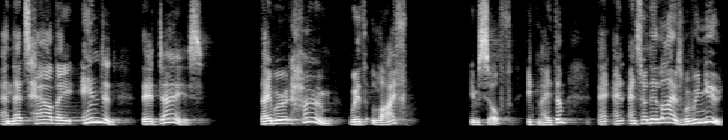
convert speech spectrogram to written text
And that's how they ended their days. They were at home with life himself, he'd made them, and, and, and so their lives were renewed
